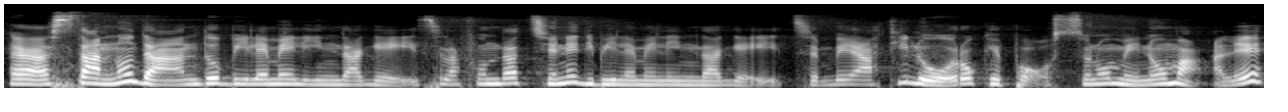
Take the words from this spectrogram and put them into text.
eh, stanno dando Bill e Melinda Gates, la fondazione di Bill e Melinda Gates. Beati loro che possono, meno male.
